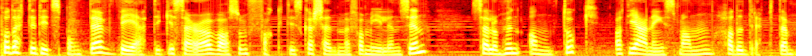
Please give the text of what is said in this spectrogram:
På dette tidspunktet vet ikke Sarah hva som faktisk har skjedd med familien sin, selv om hun antok at gjerningsmannen hadde drept dem.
